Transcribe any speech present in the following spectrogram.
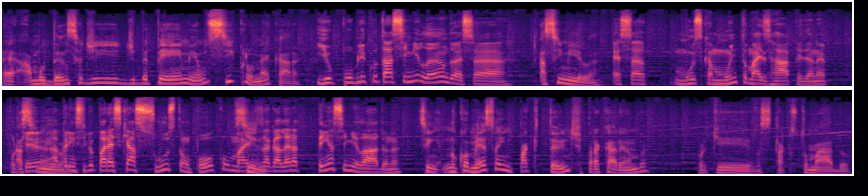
é, a mudança de, de BPM. É um ciclo, né, cara? E o público tá assimilando essa. Assimila. Essa música muito mais rápida, né? Porque Assimila. a princípio parece que assusta um pouco, mas Sim. a galera tem assimilado, né? Sim, no começo é impactante pra caramba, porque você tá acostumado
